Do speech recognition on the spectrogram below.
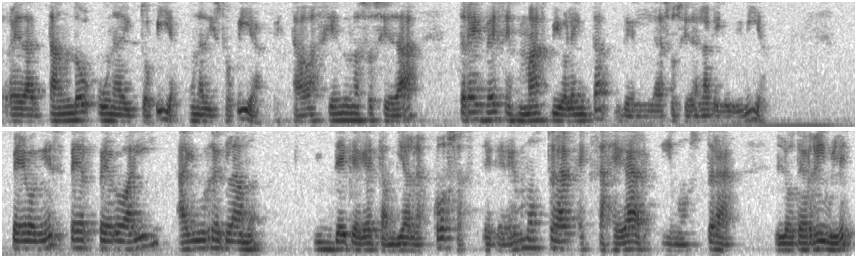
redactando una distopía, una distopía. Estaba haciendo una sociedad tres veces más violenta de la sociedad en la que yo vivía. Pero, en pero ahí hay un reclamo de querer cambiar las cosas, de querer mostrar, exagerar y mostrar lo terrible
